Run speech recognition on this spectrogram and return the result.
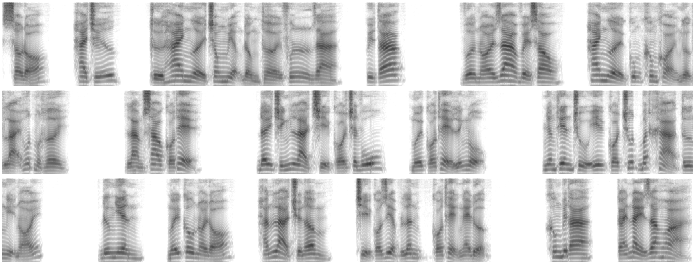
Sau đó, hai chữ, từ hai người trong miệng đồng thời phun ra, quy tắc. Vừa nói ra về sau, hai người cũng không khỏi ngược lại hút một hơi. Làm sao có thể? Đây chính là chỉ có chân vũ, mới có thể lĩnh ngộ. Nhâm thiên chủ y có chút bất khả tư nghị nói. Đương nhiên, mấy câu nói đó, hắn là truyền âm, chỉ có Diệp Lân có thể nghe được. Không biết ta, cái này ra hỏa,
